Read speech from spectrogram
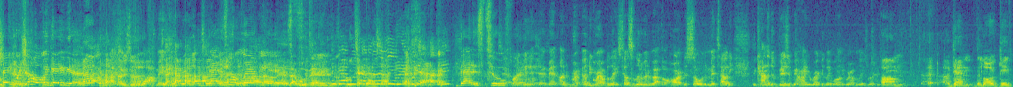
Shake what Jehovah gave you. I thought he was doing the walk, man. He's gonna realize That is Oh, no, man, hilarious. it's like Wu Tang. Wu-Tang down south. That is too Looking funny. at that, man. Underground, Underground Blaze. Tell us a little bit about the heart, the soul, the mentality, the kind of the vision behind your record label, Underground Blaze Records. Um, again, the Lord gave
